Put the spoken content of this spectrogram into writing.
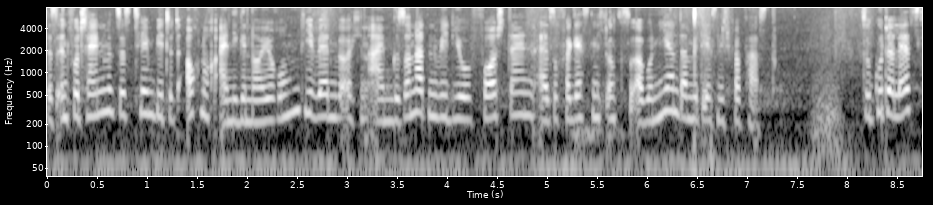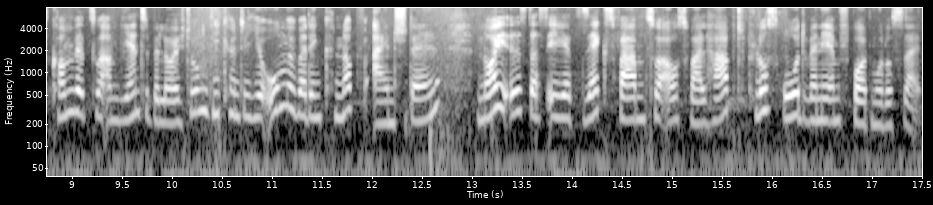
Das Infotainment-System bietet auch noch einige Neuerungen. Die werden wir euch in einem gesonderten Video vorstellen, also vergesst nicht uns zu abonnieren, damit ihr es nicht verpasst. Zu guter Letzt kommen wir zur Ambiente-Beleuchtung. Die könnt ihr hier oben über den Knopf einstellen. Neu ist, dass ihr jetzt sechs Farben zur Auswahl habt, plus Rot, wenn ihr im Sportmodus seid.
